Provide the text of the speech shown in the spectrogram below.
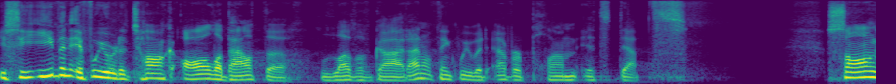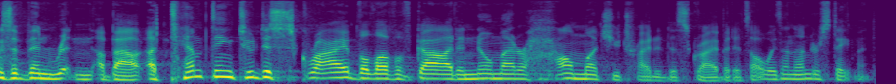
You see, even if we were to talk all about the love of God, I don't think we would ever plumb its depths. Songs have been written about attempting to describe the love of God, and no matter how much you try to describe it, it's always an understatement.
